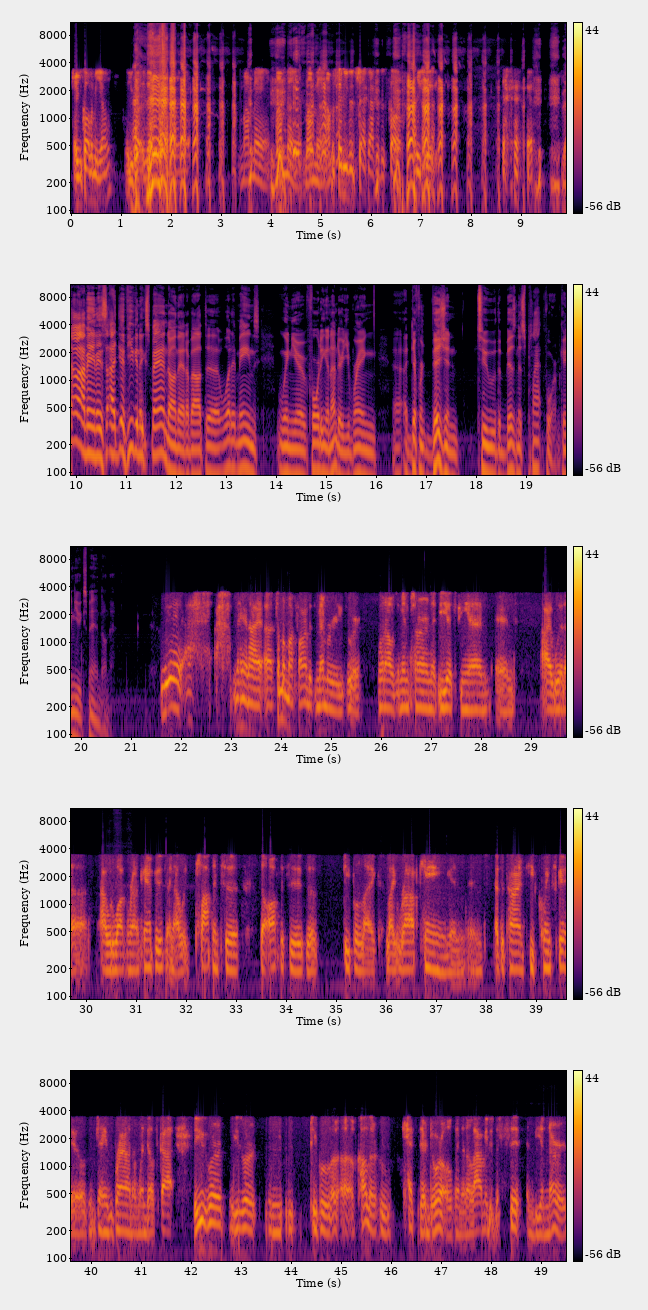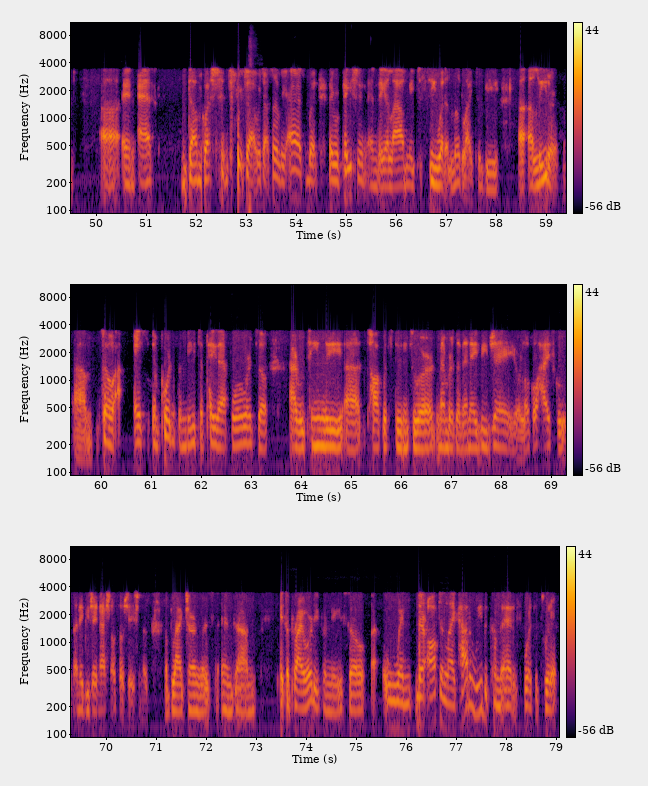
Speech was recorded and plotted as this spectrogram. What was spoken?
Are you calling me young? You my man, my man, my man. I'm gonna send you the check after this call. Appreciate it. no, I mean, it's if you can expand on that about uh, what it means when you're 40 and under, you bring uh, a different vision to the business platform. Can you expand on that? Yeah, man, I uh, some of my fondest memories were when I was an intern at ESPN, and I would uh, I would walk around campus and I would plop into the offices of people like like Rob King and and at the time Keith Clinkscales and James Brown and Wendell Scott. These were these were people of color who kept their door open and allowed me to just sit and be a nerd uh, and ask dumb questions, which I which I certainly asked, but they were patient and they allowed me to see what it looked like to be a, a leader. Um, so it's important for me to pay that forward. So I routinely uh, talk with students who are members of NABJ or local high schools, NABJ National Association of, of Black Journalists, and um, it's a priority for me. So uh, when they're often like, "How do we become the head of sports at Twitter?"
